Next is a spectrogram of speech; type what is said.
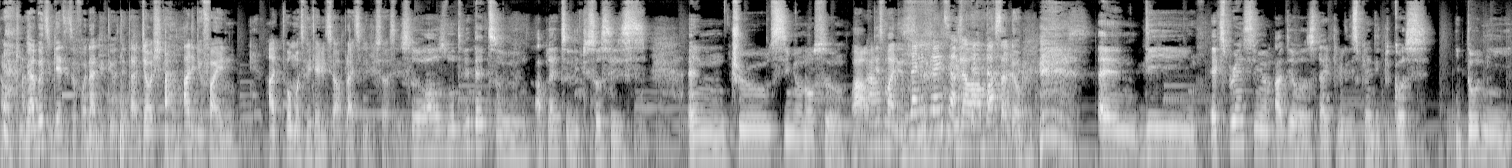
Okay, we are going to get into further details later. Josh, how did you find? How, what motivated you to apply to lead resources? So I was motivated to apply to lead resources and through Simeon also. Wow, Wow. this man is He's an influencer. he's our ambassador. And the experience Simeon had there was like really splendid because he told me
